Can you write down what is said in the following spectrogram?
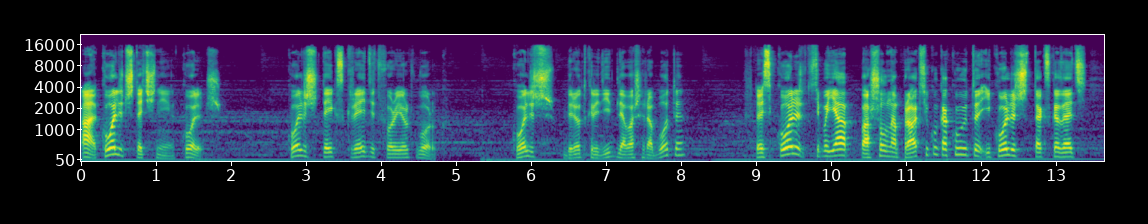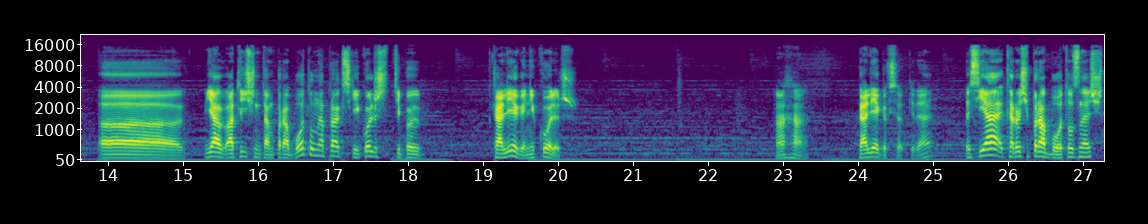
А, колледж точнее, колледж. Колледж takes credit for your work. Колледж берет кредит для вашей работы. То есть колледж, типа я пошел на практику какую-то, и колледж, так сказать, э, я отлично там поработал на практике, и колледж, типа, коллега, не колледж. Ага. Коллега все-таки, да? То есть я, короче, поработал, значит.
